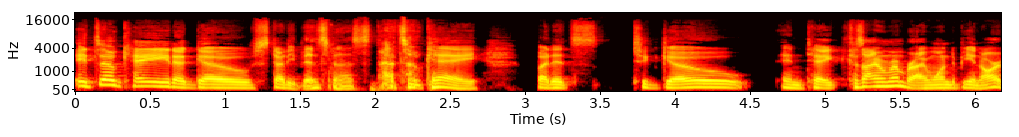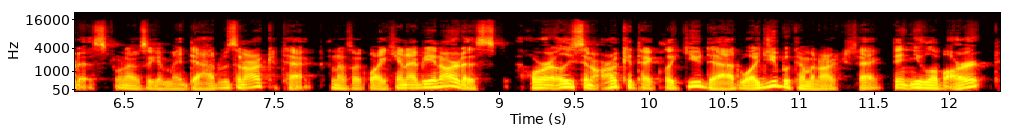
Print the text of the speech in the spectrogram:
It's okay to go study business. That's okay. But it's to go and take because I remember I wanted to be an artist when I was kid. My dad was an architect, and I was like, why can't I be an artist or at least an architect like you, Dad? Why'd you become an architect? Didn't you love art?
